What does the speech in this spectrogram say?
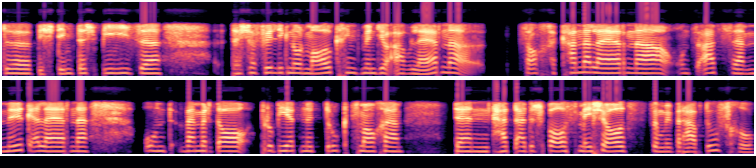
äh, bestimmten Speisen. Das ist ja völlig normal. Kinder müssen ja auch lernen, Sachen kennenlernen und das Essen mögen lernen. Und wenn man da probiert, nicht Druck zu machen, dann hat auch der Spaß mehr Chance, um überhaupt aufzukommen.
